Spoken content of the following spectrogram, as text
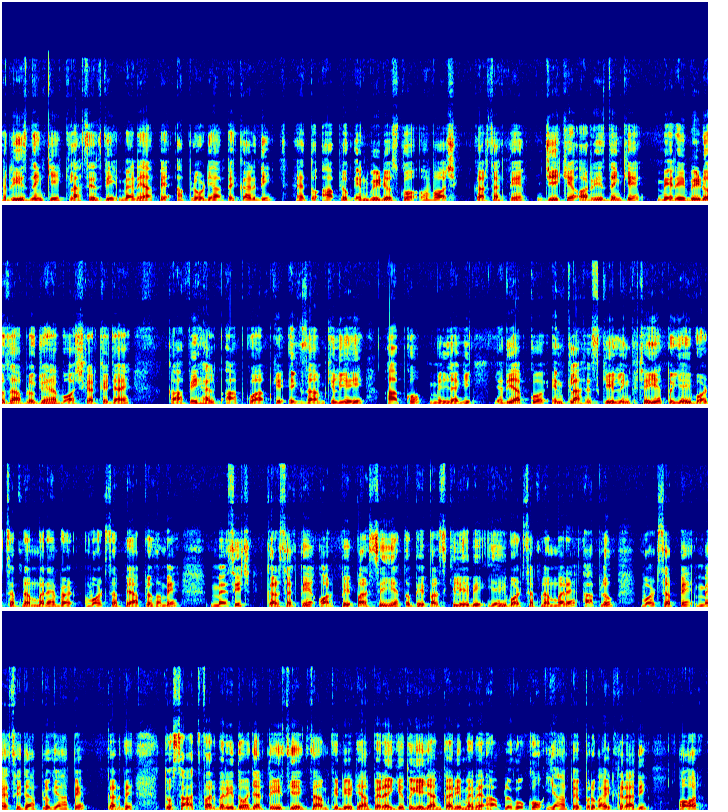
रीजनिंग की क्लासेस भी मैंने यहाँ पे अपलोड यहाँ पे कर दी है। तो आप लोग इन वीडियोस को वॉच कर सकते हैं। जीके और रीजनिंग के मेरे वीडियोस आप लोग जो है वॉच करके जाएँ। काफ़ी हेल्प आपको आपके एग्ज़ाम के लिए ही आपको मिल जाएगी। यदि आपको इन क्लासेस की लिंक चाहिए तो यही व्हाट्सअप नंबर है। व्हाट्सअप पे आप लोग हमें मैसेज कर सकते हैं और पेपर्स चाहिए तो पेपर्स के लिए भी यही व्हाट्सअप नंबर है। आप लोग व्हाट्सअप पे मैसेज आप लोग यहाँ पे कर दें। तो सात फरवरी दो हज़ार तेईस, ये एग्ज़ाम की डेट यहाँ पे रहेगी तो ये जानकारी मैंने आप लोगों को यहाँ पे प्रोवाइड करा दी। और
